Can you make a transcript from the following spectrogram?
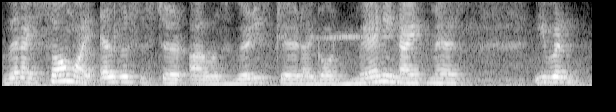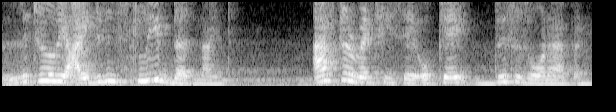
when I saw my elder sister, I was very scared. I got many nightmares. Even literally, I didn't sleep that night. After when she say, okay, this is what happened.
